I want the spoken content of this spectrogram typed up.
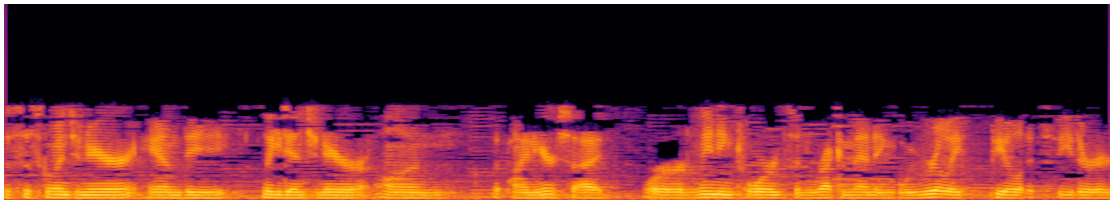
The Cisco engineer and the lead engineer on the Pioneer side were leaning towards and recommending we really feel it's either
